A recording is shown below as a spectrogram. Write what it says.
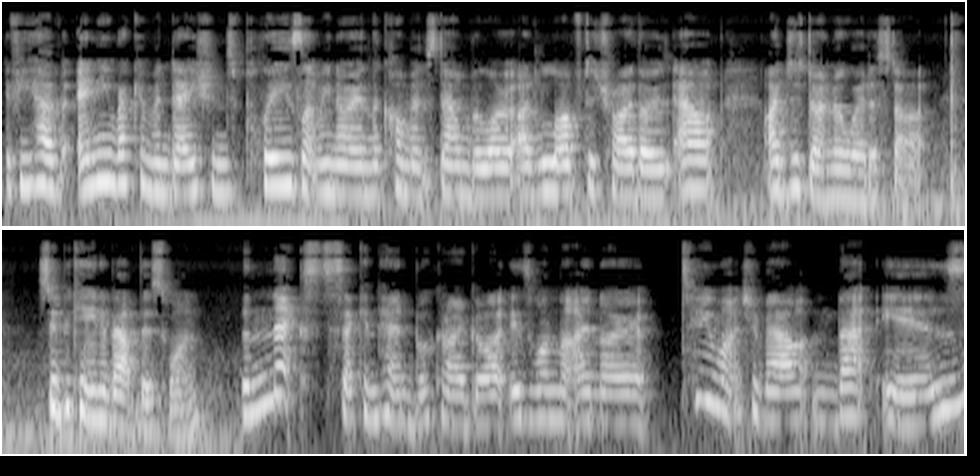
If you have any recommendations, please let me know in the comments down below. I'd love to try those out. I just don't know where to start. Super keen about this one. The next secondhand book I got is one that I know too much about, and that is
